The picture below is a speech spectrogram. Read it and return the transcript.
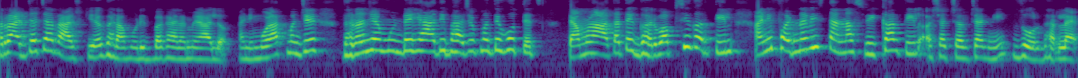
राज्याच्या राजकीय घडामोडीत बघायला मिळालं. आणि मुळात म्हणजे धनंजय मुंडे हे आधी भाजपमध्ये होतेच. त्यामुळे आता ते घरवापसी करतील आणि फडणवीस त्यांना स्वीकारतील अशा चर्चांनी जोर धरलाय.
